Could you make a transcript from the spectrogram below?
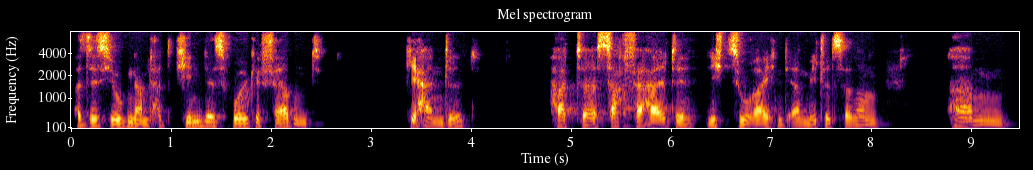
Also das Jugendamt hat kindeswohlgefährdend gehandelt, hat äh, Sachverhalte nicht zureichend ermittelt, sondern ähm,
